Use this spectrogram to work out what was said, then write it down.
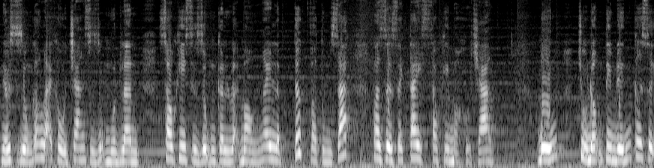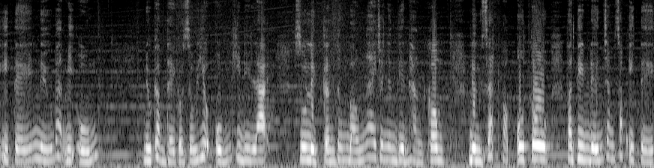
Nếu sử dụng các loại khẩu trang sử dụng một lần, sau khi sử dụng cần loại bỏ ngay lập tức vào thùng rác và rửa sạch tay sau khi bỏ khẩu trang. 4. Chủ động tìm đến cơ sở y tế nếu bạn bị ốm. Nếu cảm thấy có dấu hiệu ốm khi đi lại, du lịch cần thông báo ngay cho nhân viên hàng không, đường sắt hoặc ô tô và tìm đến chăm sóc y tế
